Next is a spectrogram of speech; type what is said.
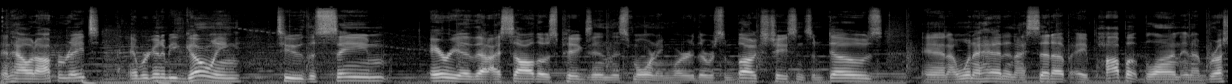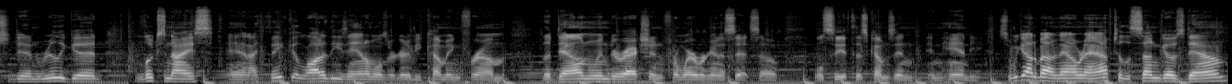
and how it operates. And we're gonna be going to the same area that I saw those pigs in this morning where there were some bucks chasing some does and I went ahead and I set up a pop-up blind and I brushed it in really good looks nice and I think a lot of these animals are going to be coming from the downwind direction from where we're going to sit so we'll see if this comes in in handy. So we got about an hour and a half till the sun goes down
